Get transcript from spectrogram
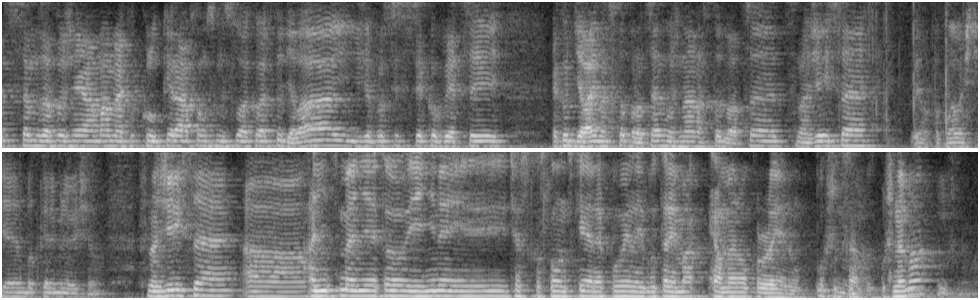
jsem za to, že já mám jako kluky rád v tom smyslu, jako jak to dělají, že prostě si jako věci jako dělají na 100%, možná na 120, snaží se, jo, pak mám ještě jeden bod, který mi nevyšel. Snaží se a... A nicméně je to jediný československý repový label, který má kamenou prodejnu. Už Už, nemá. už nemá? Už nemá.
